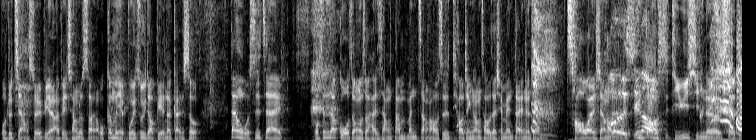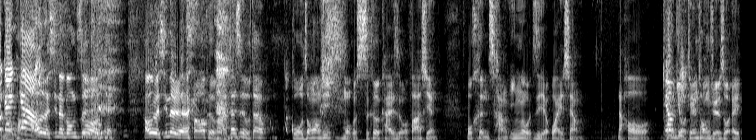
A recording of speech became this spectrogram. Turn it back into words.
我就讲随便啊，被呛就算了，我根本也不会注意到别人的感受。但我是在。我甚至在国中的时候还是常当班长，然后是跳健康操，在前面带那种超外向的运动是体育型的社团，好尴尬，好恶心的工作，好恶心的人，超可怕。但是我在国中忘记某个时刻开始，我发现我很常因为我自己的外向，然后突然有天同学说：“哎、欸，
